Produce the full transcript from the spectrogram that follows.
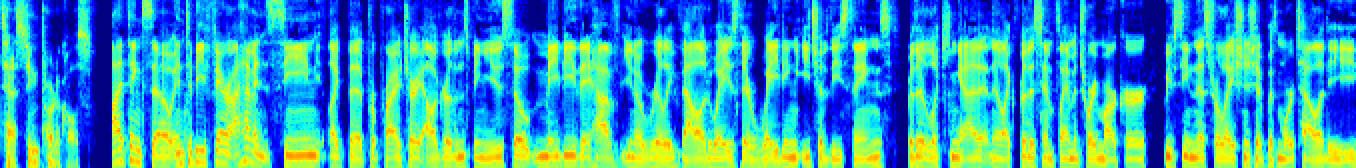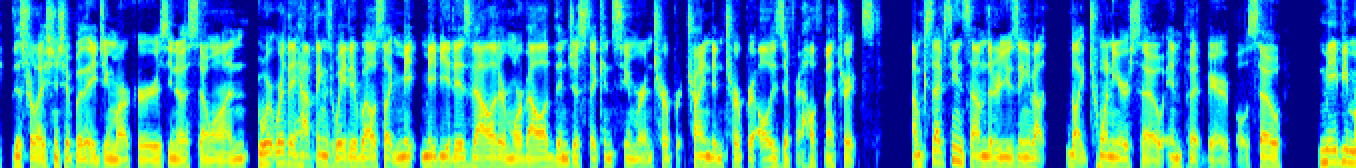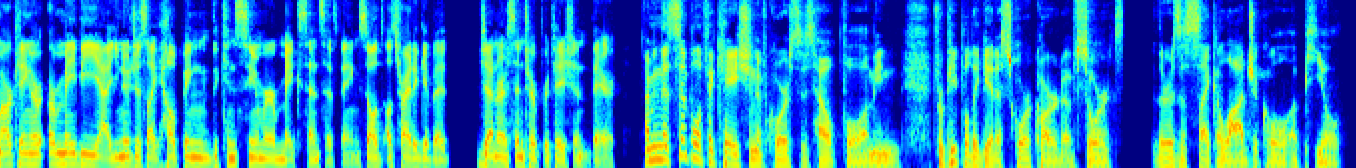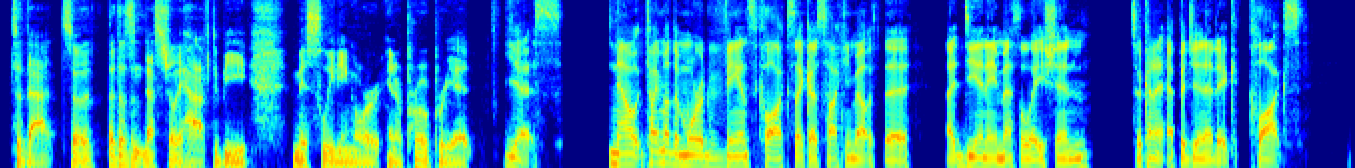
testing protocols. I think so. And to be fair, I haven't seen like the proprietary algorithms being used. So maybe they have, you know, really valid ways they're weighting each of these things where they're looking at it and they're like, for this inflammatory marker, we've seen this relationship with mortality, this relationship with aging markers, you know, so on, where, where they have things weighted well. So like may- maybe it is valid or more valid than just a consumer interpret trying to interpret all these different health metrics. Um, because I've seen some that are using about like 20 or so input variables. So maybe marketing or, or maybe yeah you know just like helping the consumer make sense of things. So I'll, I'll try to give a generous interpretation there. I mean the simplification of course is helpful. I mean for people to get a scorecard of sorts there is a psychological appeal to that. So that doesn't necessarily have to be misleading or inappropriate. Yes. Now talking about the more advanced clocks like i was talking about with the uh, dna methylation so kind of epigenetic clocks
